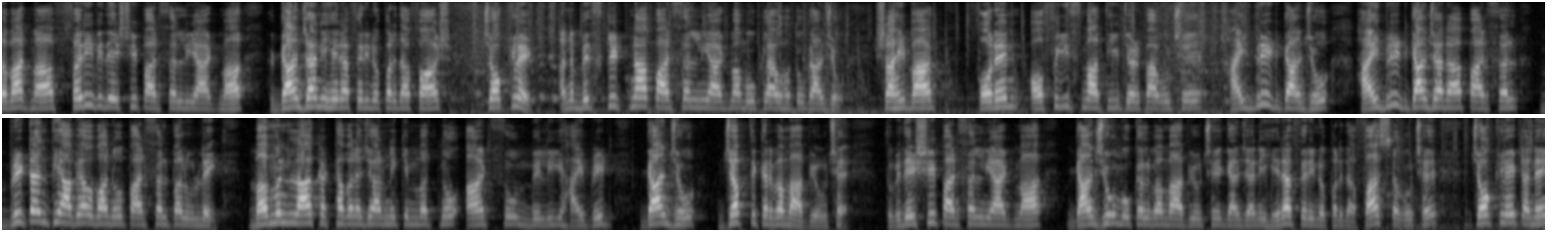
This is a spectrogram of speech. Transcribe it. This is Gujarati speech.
અમદાવાદમાં ફરી વિદેશી પાર્સલની યાર્ડમાં ગાંજાની હેરાફેરીનો પર્દાફાશ, ચોકલેટ અને બિસ્કિટના પાર્સલની યાર્ડમાં મોકલાયો હતો ગાંજો. શાહીબાગ ફોરેન ઓફિસમાંથી ઝડપાવું છે હાઇબ્રિડ ગાંજો. હાઇબ્રિડ ગાંજાના પાર્સલ બ્રિટનથી આવ્યા હોવાનો પાર્સલ પર ઉલ્લેખ. બાવન લાખ અઠ્ઠાવન હજારની કિંમતનો આઠસો મિલી હાઇબ્રિડ ગાંજો જપ્ત કરવામાં આવ્યો છે. તો વિદેશી પાર્સલની આડમાં ગાંજો મોકલવામાં આવ્યો છે. ગાંજાની હેરાફેરીનો પર્દાફાશ થયો છે. ચોકલેટ અને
